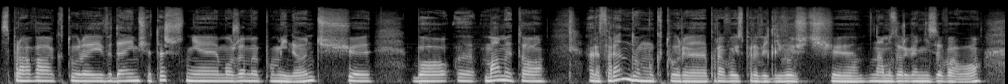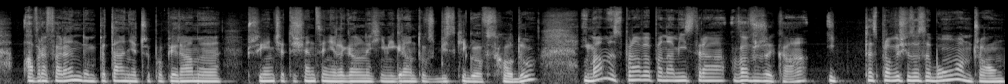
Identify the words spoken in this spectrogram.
sprawa, której wydaje mi się też nie możemy pominąć, bo e, mamy to referendum, które Prawo i Sprawiedliwość e, nam zorganizowało, a w referendum pytanie, czy popieramy przyjęcie tysięcy nielegalnych imigrantów z Bliskiego Wschodu i mamy sprawę pana ministra Wawrzyka i te sprawy się ze sobą łączą.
